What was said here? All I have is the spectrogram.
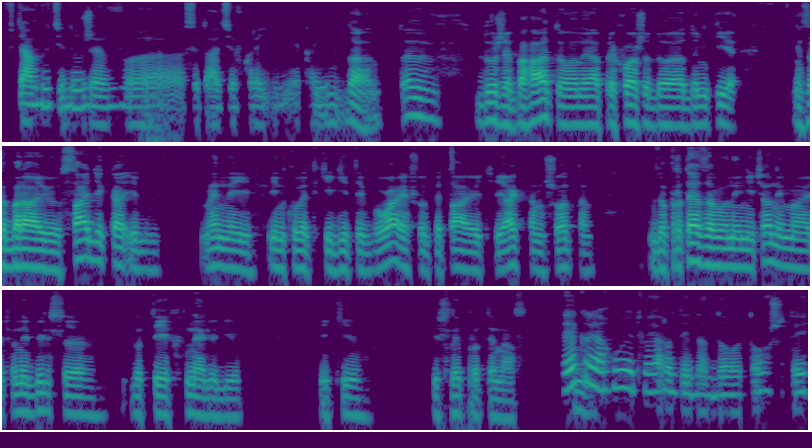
втягнуті дуже в е, ситуацію в країні, яка є. Да, та дуже багато. Я приходжу до доньки, забираю садика, і в мене інколи такі діти бувають, що питають, як там, що там. До протеза вони нічого не мають, вони більше до тих нелюдів, які пішли проти нас. А як реагує твоя родина до того, що ти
